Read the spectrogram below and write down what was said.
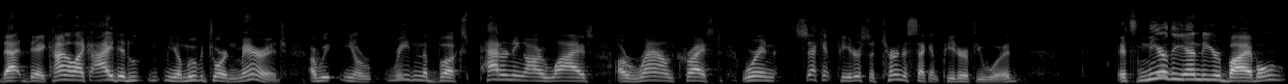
that day? Kind of like I did, you know, moving toward marriage. Are we, you know, reading the books, patterning our lives around Christ? We're in Second Peter, so turn to Second Peter if you would. It's near the end of your Bible.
